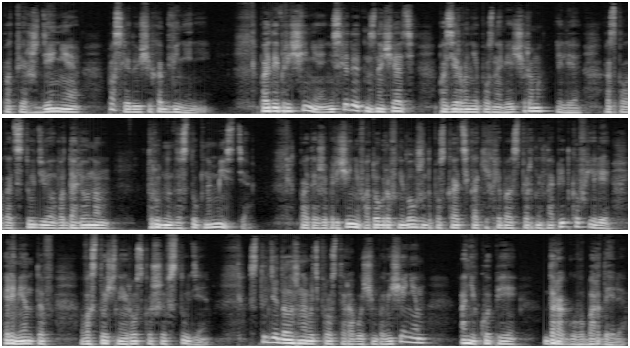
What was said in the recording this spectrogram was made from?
подтверждение последующих обвинений. По этой причине не следует назначать позирование поздно вечером или располагать студию в отдаленном, труднодоступном месте. По этой же причине фотограф не должен допускать каких-либо спиртных напитков или элементов восточной роскоши в студии. Студия должна быть просто рабочим помещением, а не копией дорогого борделя.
